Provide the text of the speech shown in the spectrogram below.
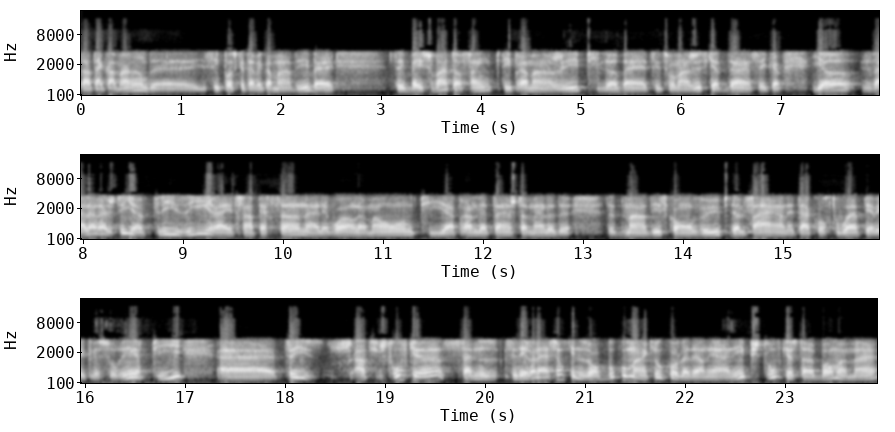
dans ta commande, euh, c'est pas ce que tu avais commandé, ben c'est bien souvent t'as faim puis t'es prêt à manger puis là ben tu vas manger ce qu'il y a dedans c'est comme il y a une valeur ajoutée il y a un plaisir à être en personne à aller voir le monde puis à prendre le temps justement là, de, de demander ce qu'on veut puis de le faire en étant courtois puis avec le sourire puis euh, tu sais je trouve que ça nous c'est des relations qui nous ont beaucoup manqué au cours de la dernière année puis je trouve que c'est un bon moment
